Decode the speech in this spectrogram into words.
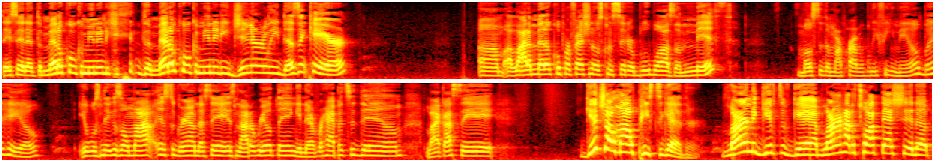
They said that the medical community, the medical community generally doesn't care. Um, a lot of medical professionals consider blue balls a myth. Most of them are probably female, but hell, it was niggas on my Instagram that said it's not a real thing. It never happened to them. Like I said, get your mouthpiece together. Learn the gift of gab. Learn how to talk that shit up.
